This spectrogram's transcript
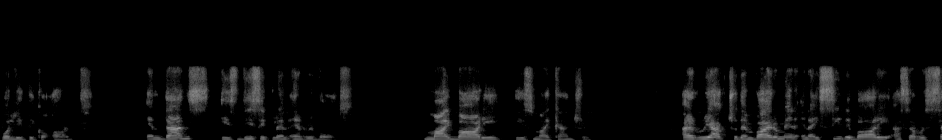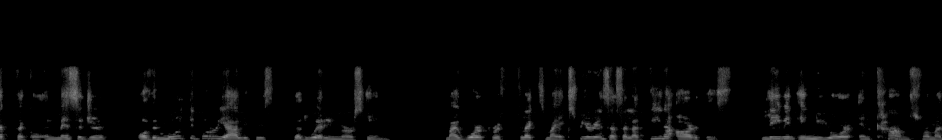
Political art and dance is discipline and revolt. My body is my country. I react to the environment and I see the body as a receptacle and messenger of the multiple realities that we're immersed in. My work reflects my experience as a Latina artist living in New York and comes from a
